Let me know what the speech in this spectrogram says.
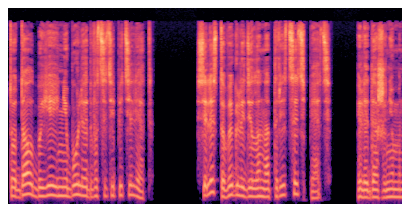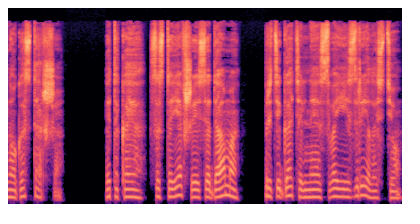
то дал бы ей не более 25 лет. Селеста выглядела на 35, или даже немного старше. Этакая состоявшаяся дама, притягательная своей зрелостью.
